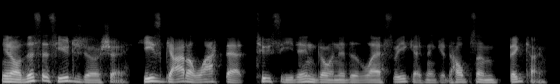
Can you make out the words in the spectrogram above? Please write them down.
you know, this is huge to O'Shea. He's got to lock that two seed in going into the last week. I think it helps him big time.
